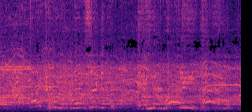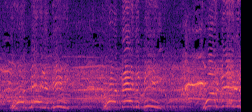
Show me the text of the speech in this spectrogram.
Acuna Wilsinger and Yamani Howe. One man to beat. One man to beat. One man to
